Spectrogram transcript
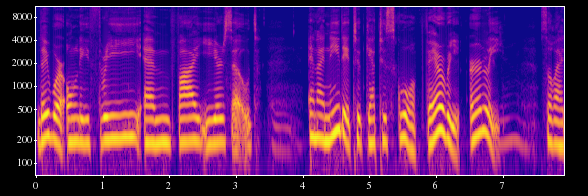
they were only three and five years old, and I needed to get to school very early. So I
